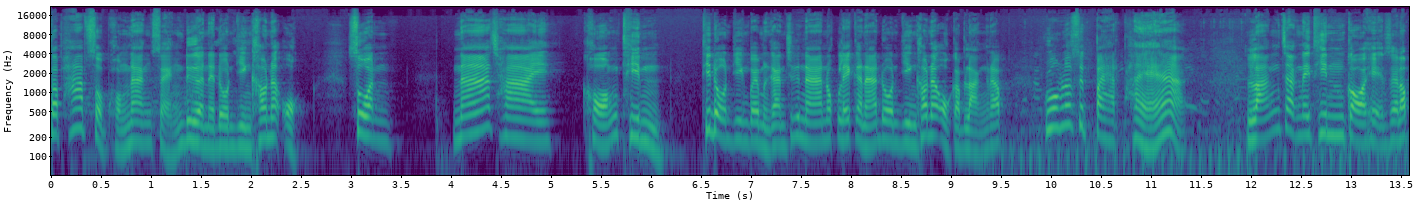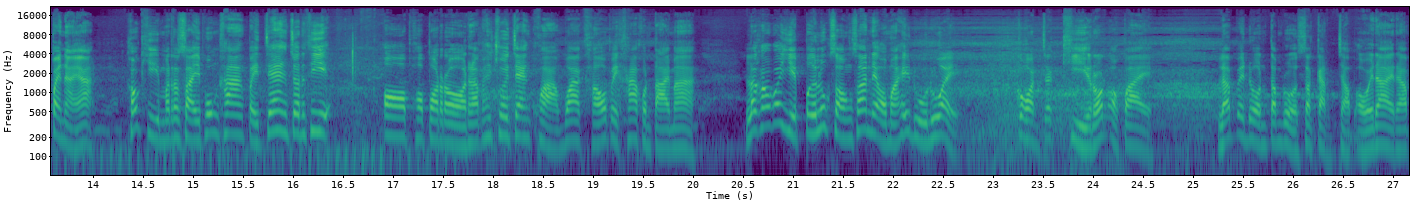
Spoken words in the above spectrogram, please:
สภาพศพของนางแสงเดือนเนี่ยโดนยิงเข้าหน้าอก ส่วนน้าชายของทินที่โดนยิงไปเหมือนกันชื่อน้านกเล็กอะนะโดนยิงเข้าหน้าอกกับหลังครับ รวมแล้ว 18 แผล หลังจากในทินก่อเหตุเสร็จแล้วไปไหนอะเขาขี่มอเตอร์ไซค์พ่วงข้างไปแจ้งเจ้าหน้าที่อพปรครับให้ช่วยแจ้งความว่าเขาไปฆ่าคนตายมา แล้วเขาก็หยิบปืนลูกซองสั้นเนี่ยออกมาให้ดูด้วย ก่อนจะขี่รถออกไป แล้วไปโดนตำรวจสกัดจับเอาไว้ได้ครับ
